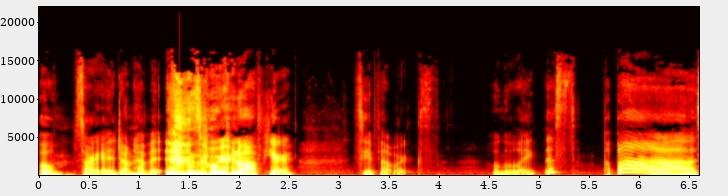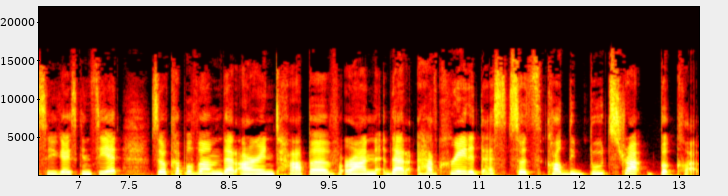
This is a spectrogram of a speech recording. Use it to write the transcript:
Oh, sorry, I don't have it. it's weird off. Here, see if that works. We'll go like this. So you guys can see it. So a couple of them that are in top of or on that have created this. So it's called the Bootstrap Book Club.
